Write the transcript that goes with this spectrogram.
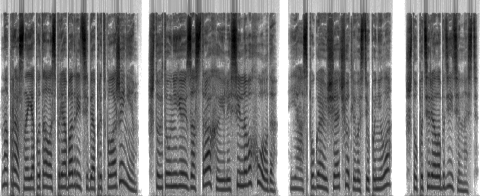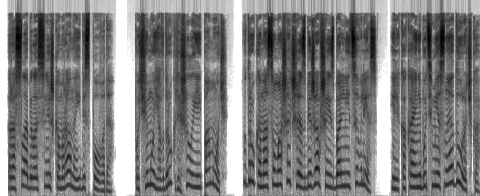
Напрасно я пыталась приободрить себя предположением, что это у нее из-за страха или сильного холода. Я с пугающей отчетливостью поняла, что потеряла бдительность, расслабилась слишком рано и без повода. Почему я вдруг решила ей помочь? Вдруг она сумасшедшая, сбежавшая из больницы в лес? Или какая-нибудь местная дурочка?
